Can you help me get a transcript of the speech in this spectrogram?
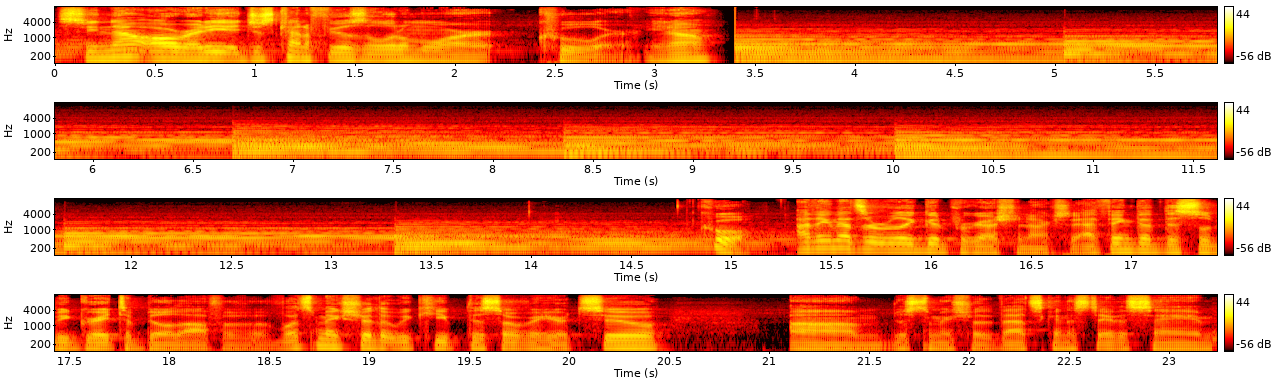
See now already it just kind of feels a little more cooler, you know? Cool. I think that's a really good progression actually. I think that this will be great to build off of. Let's make sure that we keep this over here too. Um, just to make sure that that's going to stay the same.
